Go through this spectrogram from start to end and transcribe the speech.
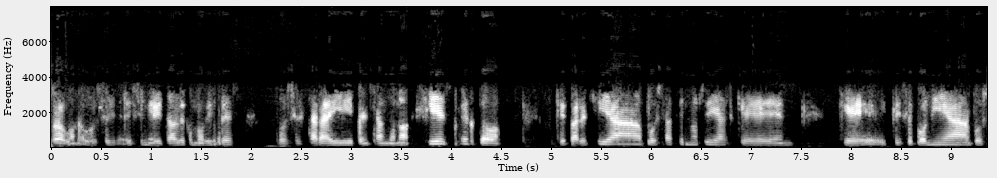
pero bueno, pues es, inevitable, como dices, pues estar ahí pensando, ¿no? Sí es cierto que parecía, pues hace unos días que, que, se ponía, pues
